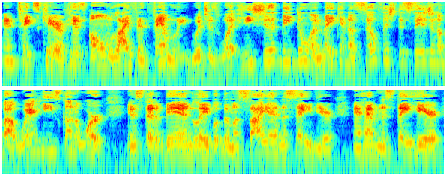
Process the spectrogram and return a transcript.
and takes care of his own life and family, which is what he should be doing, making a selfish decision about where he's going to work instead of being labeled the Messiah and the Savior and having to stay here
